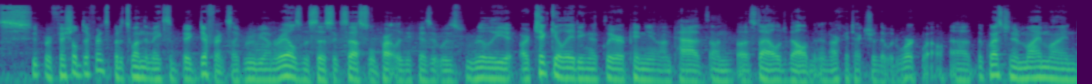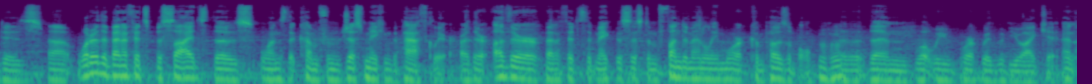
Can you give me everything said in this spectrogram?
superficial difference, but it's one that makes a big difference. Like Ruby on Rails was so successful partly because it was really articulating a clear opinion on paths, on a style of development and architecture that would work well. Uh, the question in my mind is, uh, what are the benefits besides those ones that come from just making the path clear? Are there other benefits that make the system fundamentally more composable uh, than what we work with with UIKit? And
